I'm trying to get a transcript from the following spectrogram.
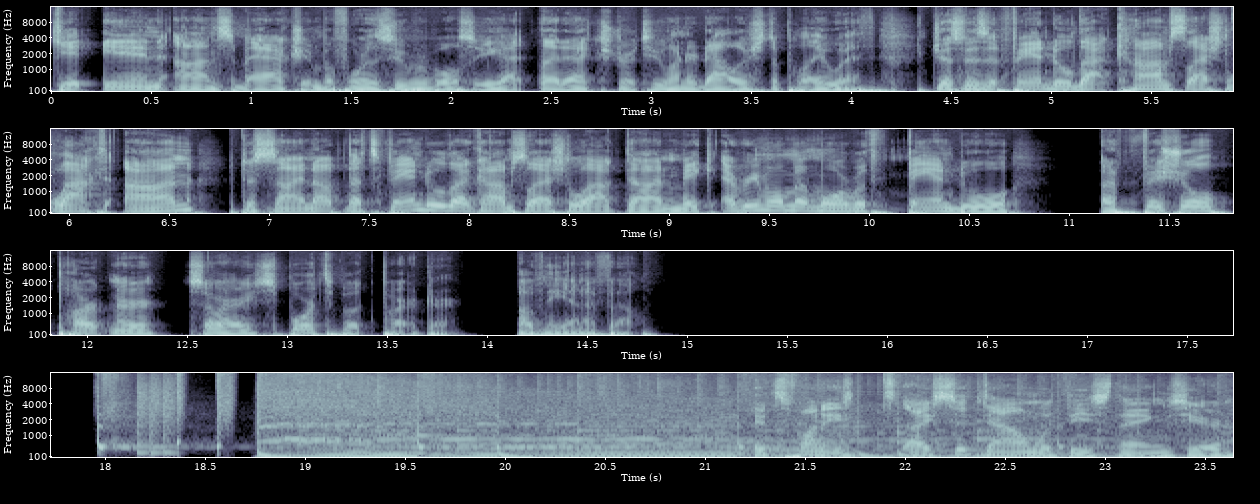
get in on some action before the Super Bowl so you got an extra $200 to play with. Just visit fanduel.com slash locked on to sign up. That's fanduel.com slash locked on. Make every moment more with FanDuel, official partner, sorry, sportsbook partner of the NFL. It's funny. I sit down with these things here.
